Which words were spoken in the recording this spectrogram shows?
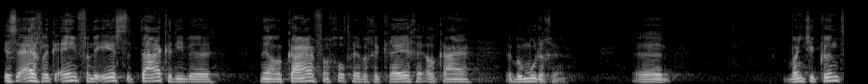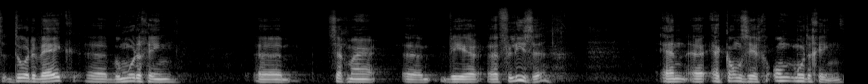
is eigenlijk een van de eerste taken die we naar elkaar van God hebben gekregen, elkaar uh, bemoedigen. Uh, want je kunt door de week bemoediging, zeg maar, weer verliezen. En er kan zich ontmoediging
